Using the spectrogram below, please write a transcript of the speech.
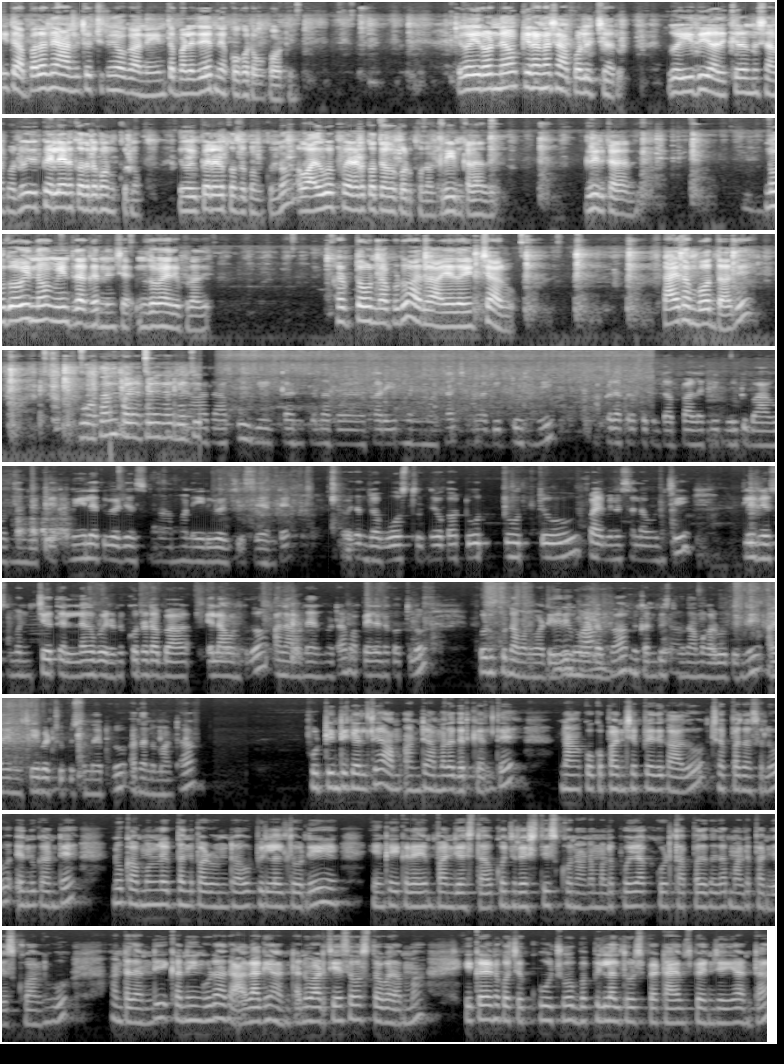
ఈ డబ్బాలనే ఆనించి వచ్చినాయో కానీ ఇంత బలదేరినాయి ఒక్కొక్కటి ఒక్కొక్కటి ఇక ఈ రెండేమో కిరాణా చేపలు ఇచ్చారు. ఇక ఇది అది కిరాణా చేపలు ఇది పెళ్ళైన కొత్తలో కొనుక్కున్నాం. ఇగో ఈ పెళ్ళైన కొత్తలో కొనుక్కున్నాం. అది కూడా పెళ్ళైన కొత్తగా కొనుక్కున్నాం. గ్రీన్ కలర్ది. గ్రీన్ కలర్ది. నువ్వు తోవినావు మీ ఇంటి దగ్గర నుంచే. నువ్వు తోమేది ఇప్పుడు అది. కడుపుతో ఉన్నప్పుడు అలా ఏదో ఇచ్చారు. కాగితం పోద్దా అది? గట్టి దాదాపు ఈ గంటన్నర కడిగిందనమాట చాలా జిడ్డు ఉంది. అక్కడక్కడ కొంచెం డబ్బాలకి మురికి బాగుందని చెప్పి ఇక నీళ్ళు అయితే వేడి చేస్తున్నా. అమ్మ నీళ్ళు వేడి చేసి అంటే కొంచెం పోస్తుంది ఒక two two two five minutes అలా ఉంచి క్లీన్ చేస్తుంది. మంచిగా తెల్లగా పోయిన కొత్త డబ్బా ఎలా ఉంటుందో అలా ఉన్నాయన్నమాట మా పిల్లల కొత్తలో కొనుక్కున్నాం అనమాట ఇది నూనె డబ్బా. మీకు కనిపిస్తుంది అమ్మకి అడుగుతుంది. అది నేను చేయబెట్టి చూపిస్తున్నా ఇప్పుడు. అదన్నమాట. పుట్టింటికి వెళ్తే అంటే అమ్మ దగ్గరికి వెళ్తే నాకు ఒక పని చెప్పేది కాదు చెప్పదు అసలు ఎందుకంటే నువ్వు ఖమ్మంలో ఇబ్బంది పడి ఉంటావు పిల్లలతోటి ఇంకా ఇక్కడ ఏం పని చేస్తావు? కొంచెం రెస్ట్ తీసుకున్నాను మళ్ళీ పోయాక కూడా తప్పదు కదా మళ్ళీ పని చేసుకోవాలి నువ్వు. అంటదండి. ఇక నేను కూడా అది అలాగే అంటాను. వాడు చేసే వస్తావు కదమ్మా. ఇక్కడైనా కొంచెం కూర్చో పిల్లలతో టైం స్పెండ్ చేయి అంట.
